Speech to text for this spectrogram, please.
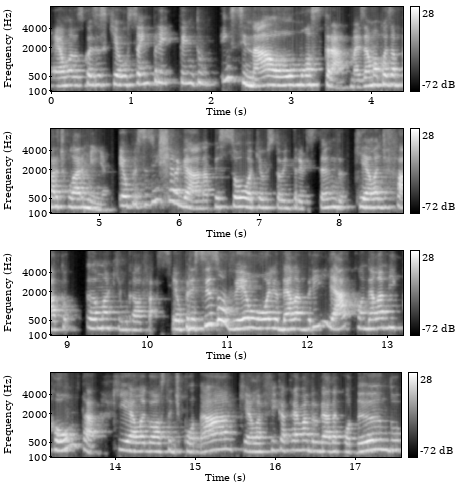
é uma das coisas que eu sempre tento ensinar ou mostrar, mas é uma coisa particular minha. Eu preciso enxergar na pessoa que eu estou entrevistando que ela de fato ama aquilo que ela faz. Eu preciso ver o olho dela brilhar quando ela me conta que ela gosta de codar, que ela fica até madrugada codando,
